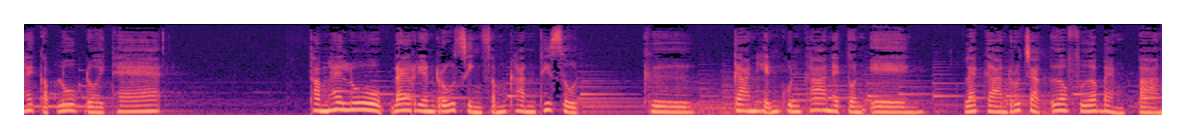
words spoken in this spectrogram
ให้กับลูกโดยแท้ทำให้ลูกได้เรียนรู้สิ่งสำคัญที่สุด คือ การเห็นคุณค่าในตนเอง และการรู้จักเอื้อเฟื้อแบ่งปัน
